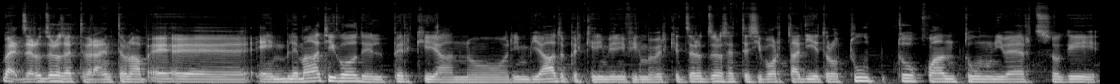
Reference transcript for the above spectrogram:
Beh 007 veramente una, è, è, emblematico del perché hanno rinviato e perché rinviano i film perché 007 si porta dietro tutto quanto un universo che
